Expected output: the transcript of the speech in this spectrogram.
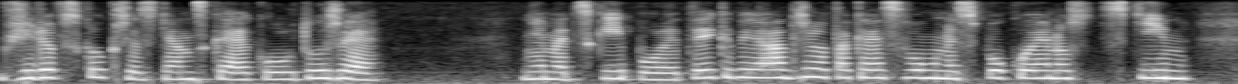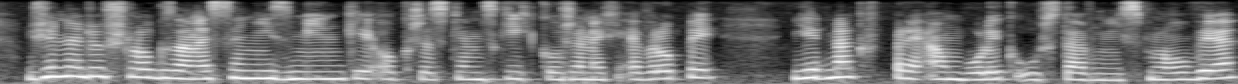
v židovsko-křesťanské kultuře. Německý politik vyjádřil také svou nespokojenost s tím, že nedošlo k zanesení zmínky o křesťanských kořenech Evropy jednak v preambuli k ústavní smlouvě,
